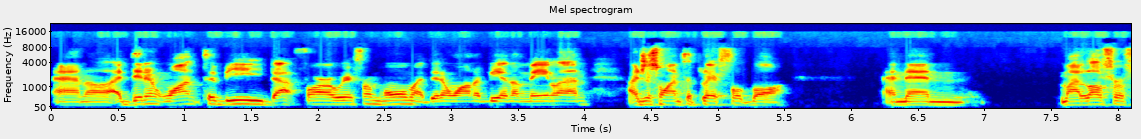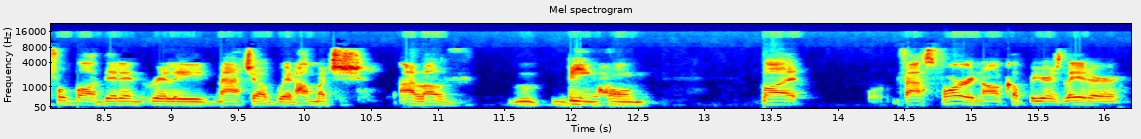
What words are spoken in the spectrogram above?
and uh, I didn't want to be that far away from home. I didn't want to be in the mainland. I just wanted to play football. And then my love for football didn't really match up with how much I love being home. But fast forward now a couple years later,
